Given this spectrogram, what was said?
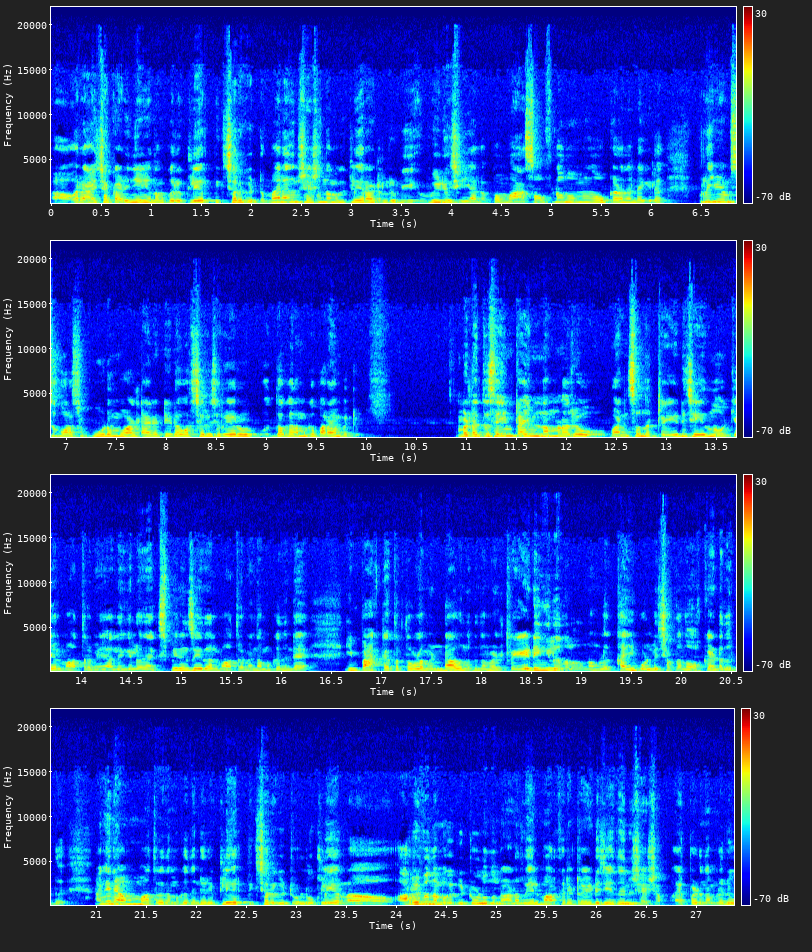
ഒരാഴ്ച കഴിഞ്ഞ് കഴിഞ്ഞാൽ നമുക്കൊരു ക്ലിയർ പിക്ചർ കിട്ടും. അതിനു ശേഷം നമുക്ക് ക്ലിയർ ആയിട്ടുള്ളൊരു വീഡിയോ ചെയ്യാമല്ലോ അപ്പം മാസ് ഓഫ് നമ്മൾ നോക്കുകയാണെന്നുണ്ടെങ്കിൽ പ്രീമിയംസ് കുറച്ച് കൂടും. വോൾട്ടാലിറ്റിയുടെ കുറച്ചൊരു ചെറിയൊരു ഇതൊക്കെ നമുക്ക് പറയാൻ പറ്റും. But at the same time നമ്മളൊരു വൺസ് ഒന്ന് ട്രേഡ് ചെയ്ത് നോക്കിയാൽ മാത്രമേ അല്ലെങ്കിൽ ഒന്ന് എക്സ്പീരിയൻസ് ചെയ്താൽ മാത്രമേ നമുക്കിതിന്റെ ഇമ്പാക്റ്റ് എത്രത്തോളം ഉണ്ടാവുന്നത് നമ്മൾ ട്രേഡിങ്ങിൽ എന്നുള്ളത് നമ്മൾ കൈ പൊള്ളിച്ചൊക്കെ നോക്കേണ്ടതുണ്ട്. അങ്ങനെ ആകുമ്പോൾ മാത്രമേ നമുക്ക് ഇതിന്റെ ഒരു ക്ലിയർ പിക്ചർ കിട്ടുള്ളൂ ക്ലിയർ അറിവ് നമുക്ക് കിട്ടുള്ളൂ എന്നുള്ളതാണ് റിയൽ മാർക്കറ്റിൽ ട്രേഡ് ചെയ്തതിന് ശേഷം. എപ്പോഴും നമ്മളൊരു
